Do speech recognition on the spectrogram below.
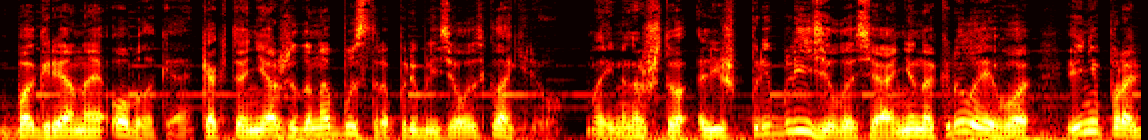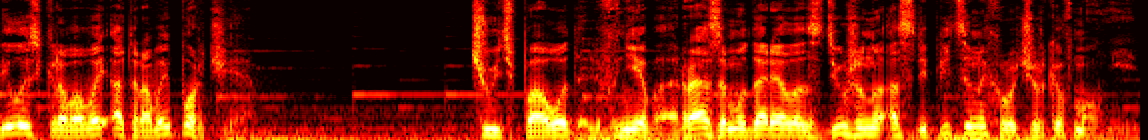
Багряное облако как-то неожиданно быстро приблизилось к лагерю. Но именно что лишь приблизилось, а не накрыло его и не пролилось кровавой отравой порчи. Чуть поодаль, в небо, разом ударило с дюжину ослепительных рочерков молний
